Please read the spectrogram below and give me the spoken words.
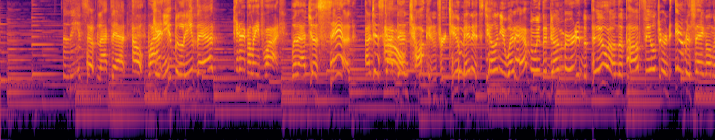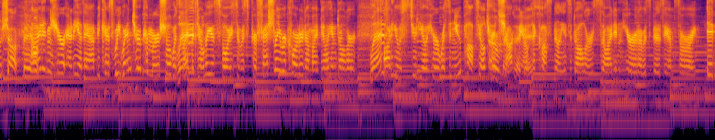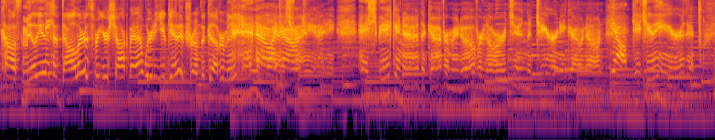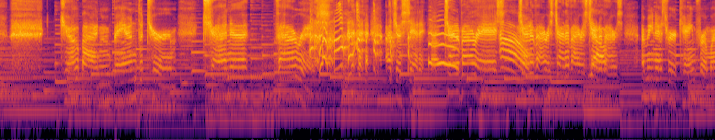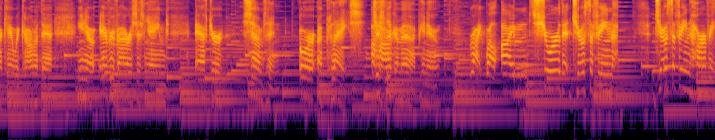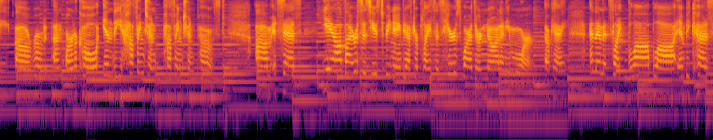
Believe something like that. Oh, what? Can you believe that? Can I believe what? What I just said. I just got done talking for two minutes, telling you what happened with the dumb bird and the poo on the pop filter and everything on the shock mount. I didn't hear any of that because we went to a commercial with my What? melodious voice. It was professionally recorded on my billion dollar What? audio studio here with a new pop filter Oh, and my shock mount that cost millions of dollars. So I didn't hear it. I was busy. I'm sorry. It cost millions of dollars for your shock mount. Where do you get it from? The government? No, I don't. Hey, speaking of the government overlords and the tyranny going on, Yeah. did you hear that Joe Biden banned the term China virus? I just said it. China virus. Oh. China virus. China virus. China Yeah. virus. I mean, that's where it came from. Why can't we call it that? You know, every virus is named after something or a place. Just Uh-huh. look 'em up, you know. Right. Well, I'm sure that Josephine Josephine Harvey uh, wrote an article in the Huffington Puffington Post. Um, it says, "Yeah, viruses used to be named after places. Here's why they're not anymore." Okay, and then it's like blah blah, and because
